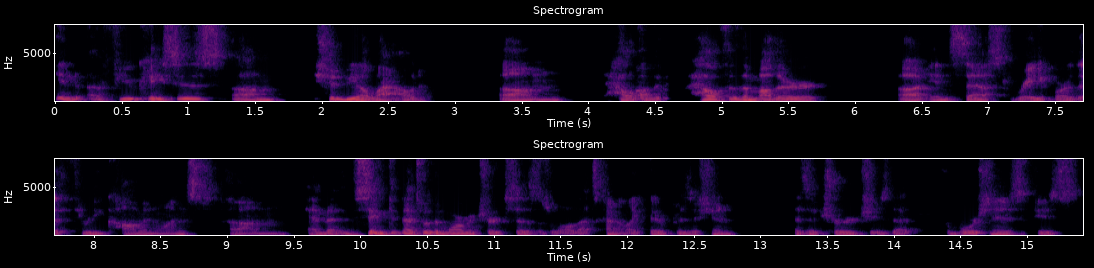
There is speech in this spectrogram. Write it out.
in a few cases um, should be allowed. Um, health of the health of the mother, uh, incest, rape are the three common ones. Um, and the same that's what the Mormon Church says as well. That's kind of like their position as a church is that abortion is is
